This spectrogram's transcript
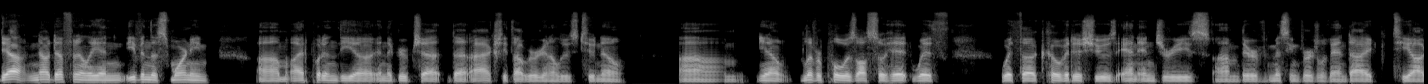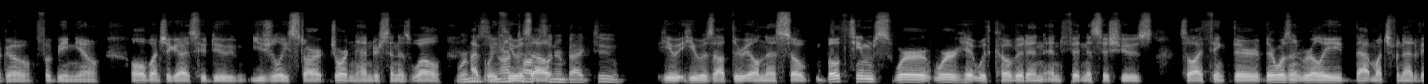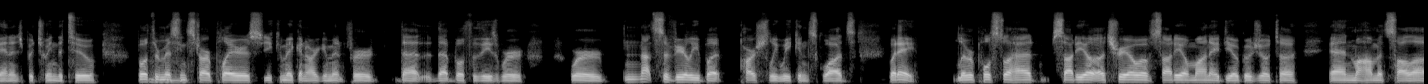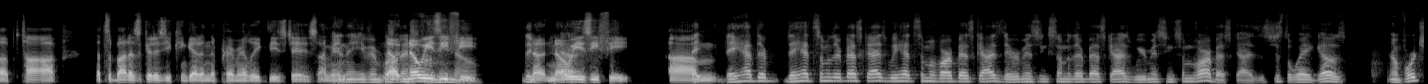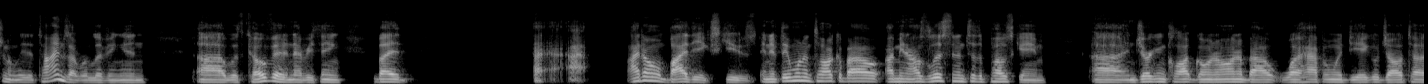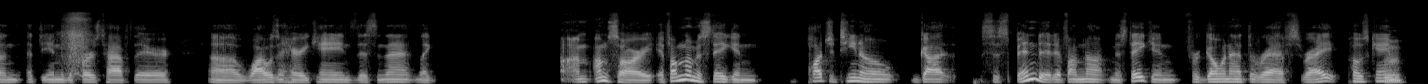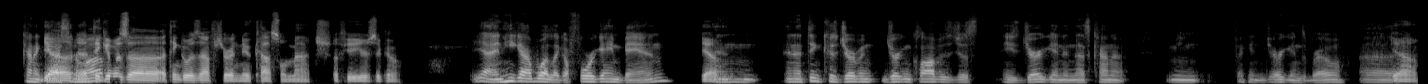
yeah, no, definitely. And even this morning, um, I had put in the uh, in the group chat that I actually thought we were going to lose two 0 um, You know, Liverpool was also hit with with uh, COVID issues and injuries. Um, they were missing Virgil Van Dijk, Thiago, Fabinho, a whole bunch of guys who do usually start. Jordan Henderson as well. We're missing I believe he was out. center back too. He, he was out through illness. So both teams were were hit with COVID and, and fitness issues. So I think there there wasn't really that much of an advantage between the two. Both mm-hmm. are missing star players. You can make an argument for that that both of these were were not severely but partially weakened squads. But hey, Liverpool still had Sadio a trio of Sadio Mane, Diogo Jota, and Mohamed Salah up top. That's about as good as you can get in the Premier League these days. I mean, no, no easy feat. They, no, no yeah. easy feat. Um, they, they, had their they had some of their best guys. We had some of our best guys. They were missing some of their best guys. We were missing some of our best guys. It's just the way it goes. And unfortunately, the times that we're living in uh, with COVID and everything. But I, I, I don't buy the excuse. And if they want to talk about, I mean, I was listening to the post game uh, and Jurgen Klopp going on about what happened with Diego Jota at the end of the first half there. Uh, why wasn't Harry Kane's this and that? Like, I'm I'm sorry if I'm not mistaken. Pochettino got suspended, if I'm not mistaken, for going at the refs, right? Post game. Mm-hmm kind of yeah, gassing him I think up. it was uh, I think it was after a Newcastle match a few years ago. Yeah, and he got what like a four game ban. Yeah, and and I think because Jurgen Jurgen Klopp is just he's Jurgen, and that's kind of I mean fucking Jurgens, bro. Uh, yeah,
